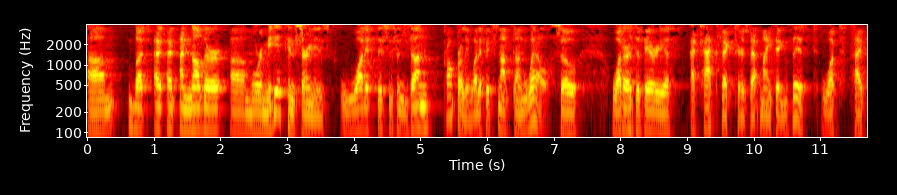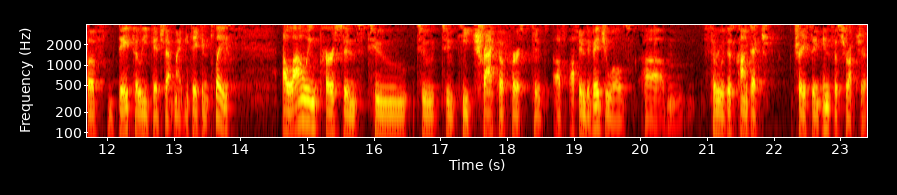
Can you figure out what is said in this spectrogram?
Um, but a, a, another uh, more immediate concern is what if this isn't done properly? What if it's not done well? So, what are the various attack vectors that might exist? What type of data leakage that might be taking place? Allowing persons to to to keep track of pers- to, of, of, individuals um, through this contact tracing infrastructure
